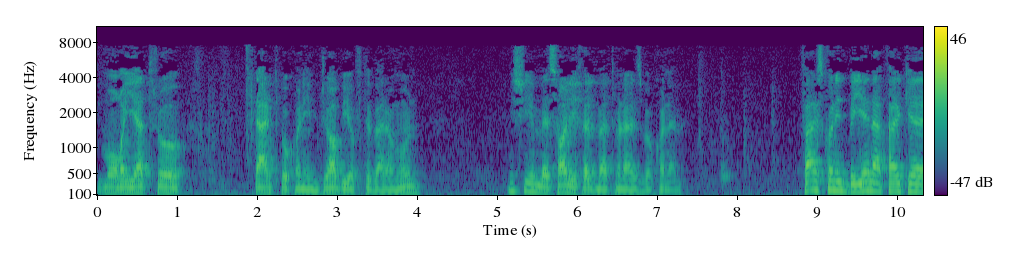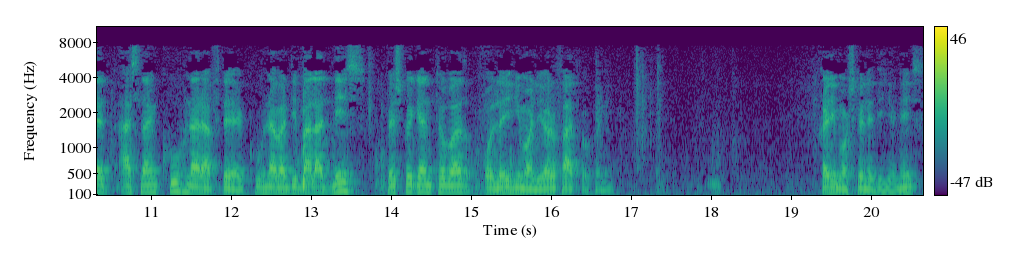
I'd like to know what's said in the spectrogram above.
موقعیت رو درک بکنیم جا بیفته برامون میشه یه مثالی خدمتون ارز بکنم. فرض کنید به یه نفر که اصلا کوه نرفته کوه نوردی بلد نیست بهش بگن تو باید قله هیمالیا رو فتح بکنی. خیلی مشکل دیگه نیست.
